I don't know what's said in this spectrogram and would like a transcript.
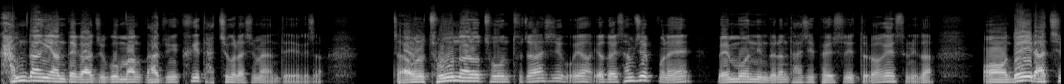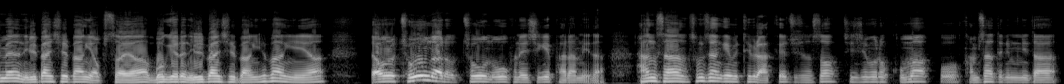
감당이 안 돼 가지고 막 나중에 크게 다치고 하시면 안 돼요. 그래서 자, 오늘 좋은 하루 좋은 투자 하시고요. 8시 30분에 멤버님들은 다시 뵐 수 있도록 하겠습니다. 어, 내일 아침에는 일반 실방이 없어요. 목요일은 일반 실방이 휴방이에요. 자, 오늘 좋은 하루, 좋은 오후 보내시기 바랍니다. 항상 송상개미 TV를 아껴주셔서 진심으로 고맙고 감사드립니다.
